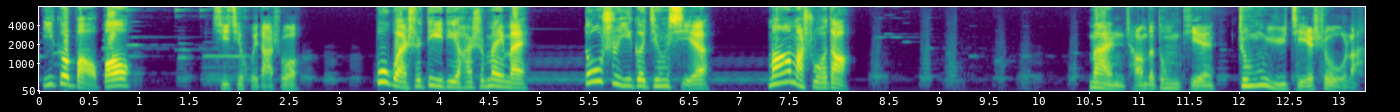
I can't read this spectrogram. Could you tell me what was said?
一个宝宝。琪琪回答说：“不管是弟弟还是妹妹，都是一个惊喜。”妈妈说道。漫长的冬天终于结束了，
